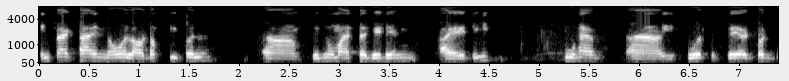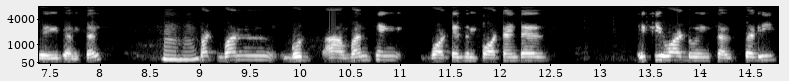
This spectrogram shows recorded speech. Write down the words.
in fact, I know a lot of people uh, with whom I studied in IIT who have who are prepared for JEE themselves. Mm-hmm. But one good uh, one thing what is important is if you are doing self study,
